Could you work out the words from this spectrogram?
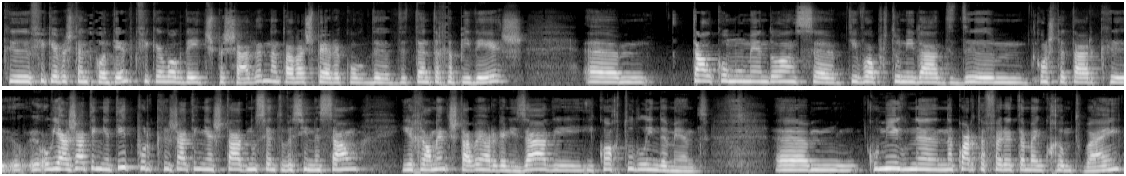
que fiquei bastante contente, que fiquei logo daí despachada, não estava à espera de, de tanta rapidez. Um, tal como o Mendonça, tive a oportunidade de hum, constatar que, aliás, já tinha tido, porque já tinha estado no centro de vacinação e realmente está bem organizado e, e corre tudo lindamente. Um, comigo na, na quarta-feira também correu muito bem,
